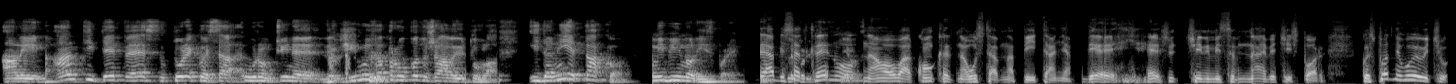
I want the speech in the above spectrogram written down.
ali anti-DPS strukture koje sa UROM čine većinu zapravo podržavaju tu vladu. I da nije tako, mi bi imali izbore. Ja bi sad krenuo na ova konkretna ustavna pitanja, gdje je, čini mi se, najveći spor. Gospodine Vujoviću,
